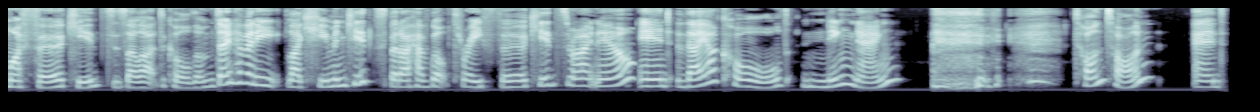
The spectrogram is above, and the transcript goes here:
My fur kids, as I like to call them. Don't have any like human kids, but I have got three fur kids right now. And they are called Ning Nang, Ton Ton, and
